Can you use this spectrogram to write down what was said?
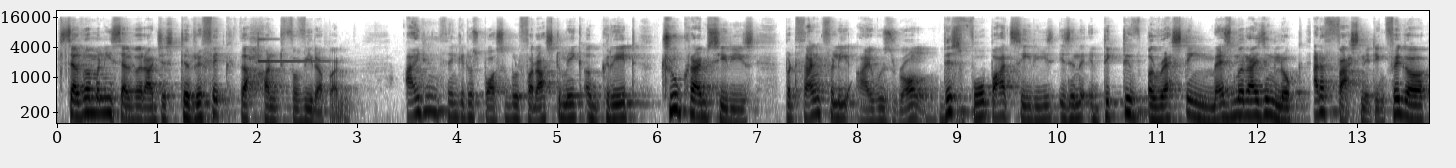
Selvamani Selvaraj's terrific The Hunt for Veerappan. I didn't think it was possible for us to make a great true crime series but thankfully I was wrong. This four-part series is an addictive, arresting, mesmerizing look at a fascinating figure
